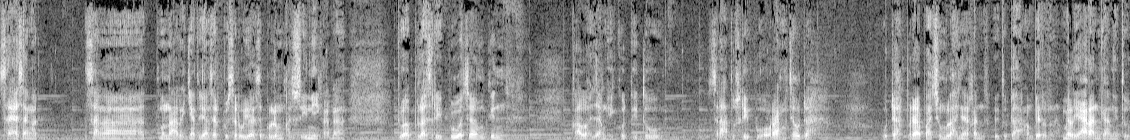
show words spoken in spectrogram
saya sangat sangat menariknya itu yang serbu seru yang sebelum kasus ini. Karena 12.000 aja mungkin kalau yang ikut itu 100 ribu orang aja udah udah berapa jumlahnya kan? Itu udah hampir miliaran kan itu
